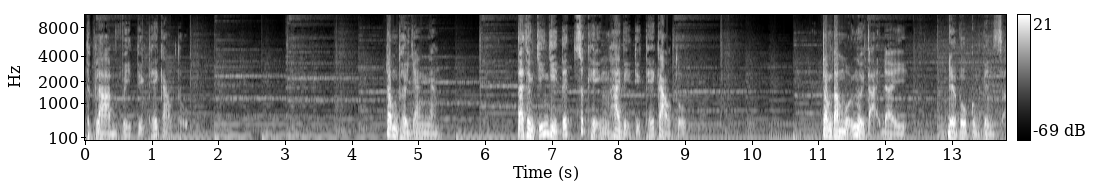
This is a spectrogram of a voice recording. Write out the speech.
Thực là một vị tuyệt thế cao thủ. Trong thời gian ngắn, tại thần chiến di tích xuất hiện hai vị tuyệt thế cao thủ. Trong tâm mỗi người tại đây đều vô cùng kinh sợ.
